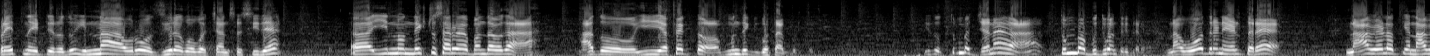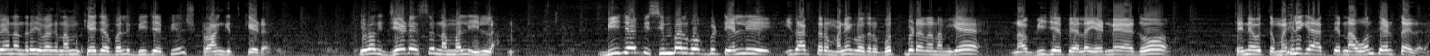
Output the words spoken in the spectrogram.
ಪ್ರಯತ್ನ ಇಟ್ಟಿರೋದು ಇನ್ನೂ ಅವರು ಝೀರೋಗೆ ಹೋಗೋ ಚಾನ್ಸಸ್ ಇದೆ. ಇನ್ನೊಂದು ನೆಕ್ಸ್ಟ್ ಸರ್ವೆ ಬಂದವಾಗ ಅದು ಈ ಎಫೆಕ್ಟು ಮುಂದಕ್ಕೆ ಗೊತ್ತಾಗ್ಬಿಡ್ತದೆ. ಇದು ತುಂಬ ಜನ ತುಂಬ ಬುದ್ಧಿವಂತರಿದ್ದಾರೆ. ನಾವು ಹೋದ್ರೇ ಹೇಳ್ತಾರೆ, ನಾವು ಹೇಳೋಕ್ಕೆ ನಾವೇನಂದರೆ ಇವಾಗ ನಮ್ಮ ಕೆ ಜಿ ಎಫಲ್ಲಿ ಬಿ ಜೆ ಪಿ ಸ್ಟ್ರಾಂಗ್ ಇತ್ತು ಕೇಡ ಇವಾಗ ಜೆ ಡಿ ಎಸ್ ನಮ್ಮಲ್ಲಿ ಇಲ್ಲ. ಬಿ ಜೆ ಪಿ ಸಿಂಬಲ್ಗೆ ಹೋಗ್ಬಿಟ್ಟು ಎಲ್ಲಿ ಇದಾಗ್ತಾರೋ ಮನೆಗೆ ಹೋದ್ರೆ ಗೊತ್ತುಬಿಡೋಣ ನಮಗೆ. ನಾವು ಬಿ ಜೆ ಪಿ ಎಲ್ಲ ಎಣ್ಣೆ ಅದು ತೆನೆ ಹೊತ್ತು ಮಹಿಳೆಗೆ ಆಗ್ತೀರಿ ನಾವು ಅಂತ ಹೇಳ್ತಾ ಇದ್ದಾರೆ.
